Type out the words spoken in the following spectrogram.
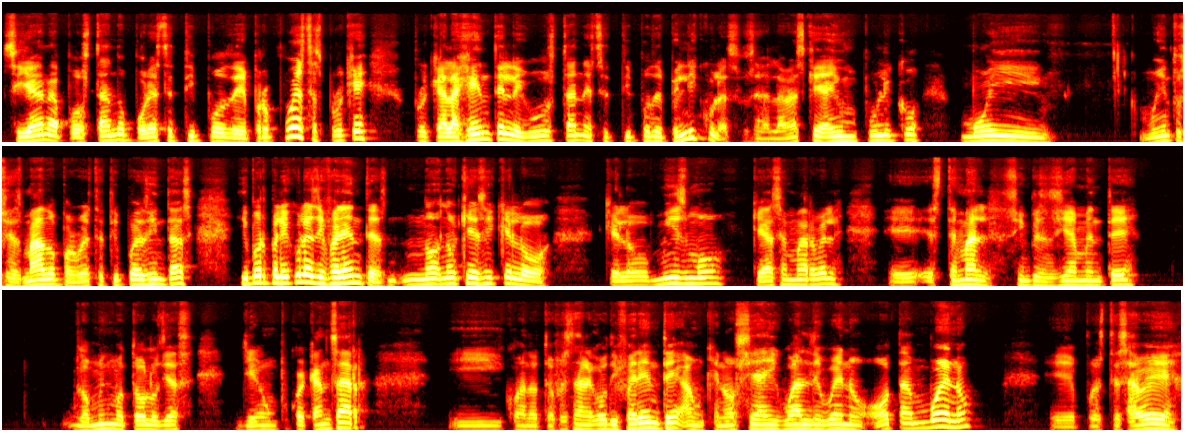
sigan apostando por este tipo de propuestas. ¿Por qué? Porque a la gente le gustan este tipo de películas. O sea, la verdad es que hay un público muy, muy entusiasmado por ver este tipo de cintas y por películas diferentes. No, no quiere decir que lo, que lo mismo que hace Marvel eh, esté mal. Simple y sencillamente lo mismo todos los días llega un poco a cansar y cuando te ofrecen algo diferente, aunque no sea igual de bueno o tan bueno, eh, pues te sabe,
